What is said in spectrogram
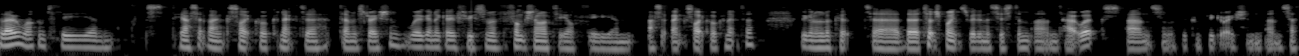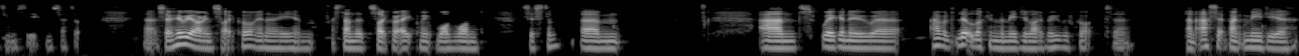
Hello and welcome to the, um, the Asset Bank Sitecore connector demonstration. We're going to go through some of the functionality of the um, Asset Bank Sitecore connector. We're going to look at uh, the touch points within the system and how it works and some of the configuration and settings that you can set up. Uh, so here we are in Sitecore in a, um, a standard Sitecore 8.11 system. Um, and we're going to uh, have a little look in the media library. We've got uh, an Asset Bank media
